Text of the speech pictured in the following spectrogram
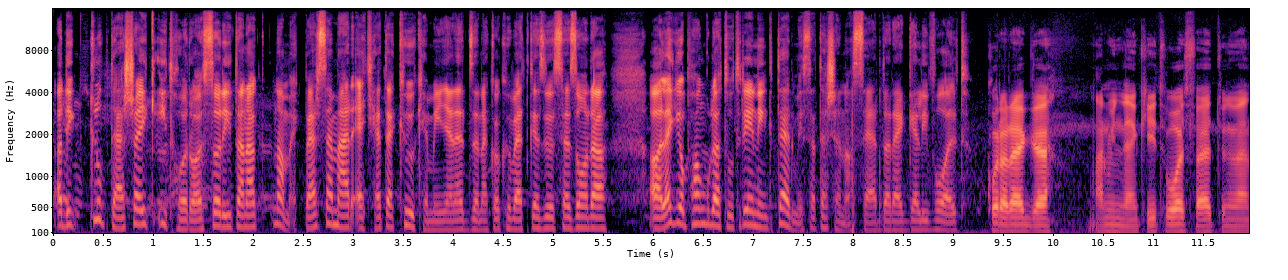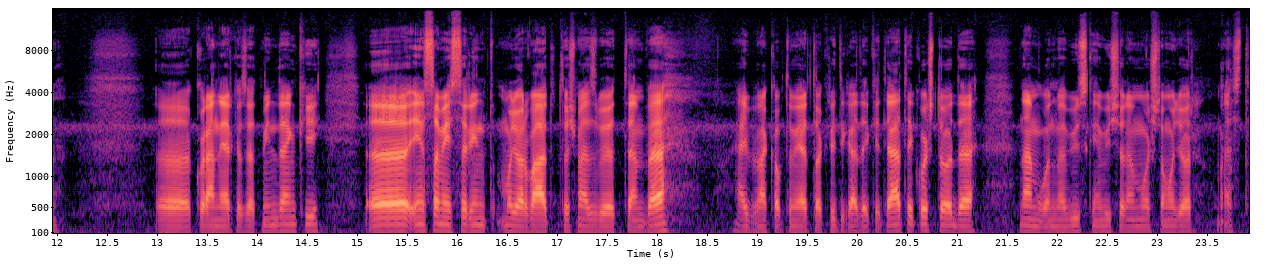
addig klubtársaik itthonról szorítanak, na meg persze már egy hete kőkeményen edzenek a következő szezonra. A legjobb hangulatú tréning természetesen a szerda reggeli volt. Kora reggel már mindenki itt volt, feltűnően korán érkezett mindenki. Én személy szerint magyar változatos mezbe jöttem be, helyben megkaptam érte a kritikát egy-két játékostól, de nem gond, mert büszkén viselem most a magyar mezt.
